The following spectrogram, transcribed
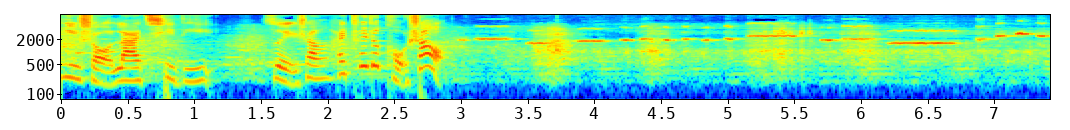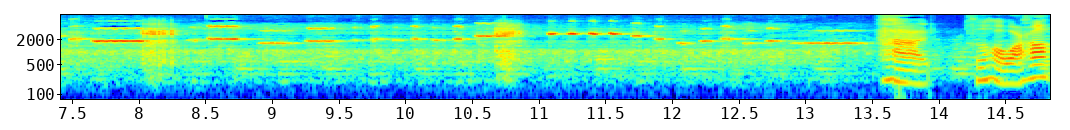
一手拉汽笛，嘴上还吹着口哨。哈，很好玩哈！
